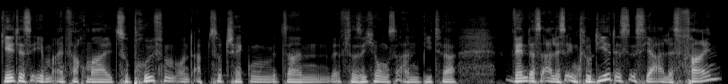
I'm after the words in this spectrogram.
gilt es eben einfach mal zu prüfen und abzuchecken mit seinem Versicherungsanbieter. Wenn das alles inkludiert ist, ist ja alles fein.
